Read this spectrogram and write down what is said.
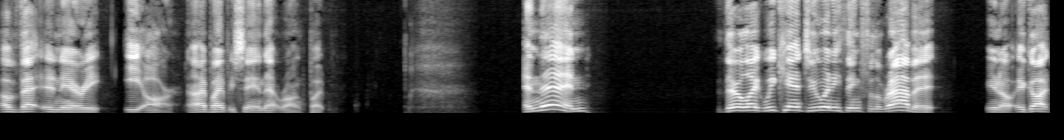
a veterinary ER. I might be saying that wrong, but. And then they're like, we can't do anything for the rabbit. You know, it got.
